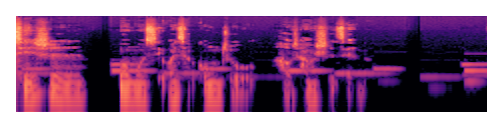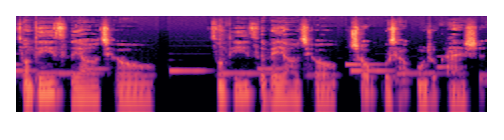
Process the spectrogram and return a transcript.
骑士默默喜欢小公主好长时间了，从第一次要求，从第一次被要求守护小公主开始。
